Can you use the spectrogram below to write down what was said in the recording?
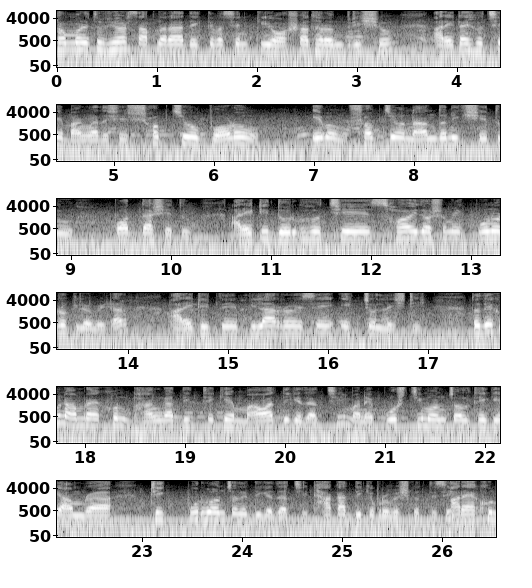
সম্মানিত ভিউয়ার্স আপনারা দেখতে পাচ্ছেন কি অসাধারণ দৃশ্য। আর এটাই হচ্ছে বাংলাদেশের সবচেয়ে বড় এবং সবচেয়ে নান্দনিক সেতু পদ্মা সেতু। আর এটির দৈর্ঘ্য হচ্ছে ছয় দশমিক পনেরো কিলোমিটার, আর এটিতে পিলার রয়েছে একচল্লিশটি। তো দেখুন, আমরা এখন ভাঙ্গার দিক থেকে মাওয়ার দিকে যাচ্ছি মানে পশ্চিম অঞ্চল থেকে আমরা ঠিক পূর্বাঞ্চলের দিকে যাচ্ছি, ঢাকার দিকে প্রবেশ করতেছি। আর এখন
